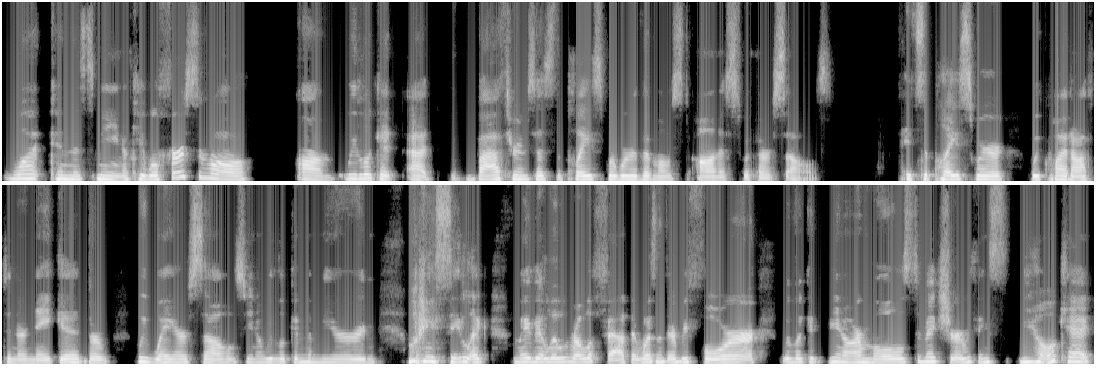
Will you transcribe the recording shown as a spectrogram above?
What can this mean? Okay, well, first of all, um, we look at, at bathrooms as the place where we're the most honest with ourselves. It's the place where we quite often are naked or we weigh ourselves. You know, we look in the mirror and we see like maybe a little roll of fat that wasn't there before. Or we look at, you know, our moles to make sure everything's, you know, okay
